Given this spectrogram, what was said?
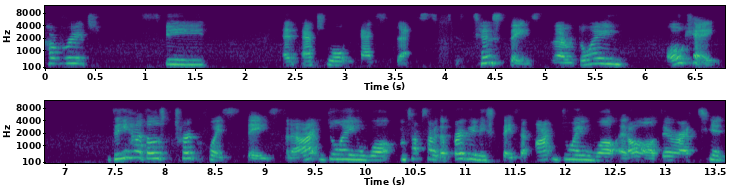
coverage, speed, and actual access. 10 states that are doing okay. Then you have those turquoise states that aren't doing well. I'm sorry, the burgundy states that aren't doing well at all. There are 10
